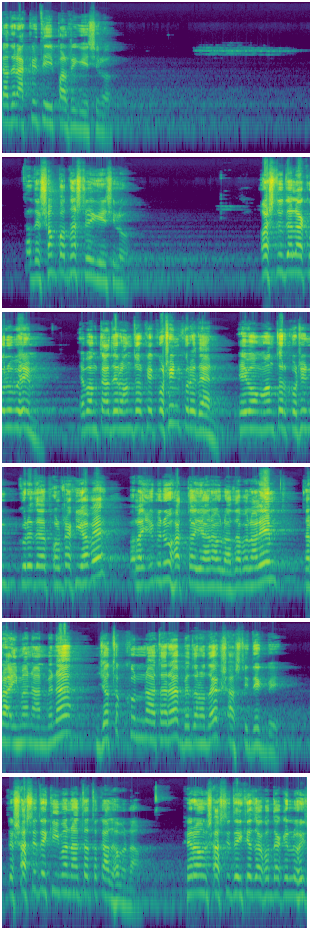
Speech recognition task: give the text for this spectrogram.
তাদের আকৃতি পাল্টে গিয়েছিল। তাদের সম্পদ নষ্ট হয়ে গিয়েছিল। অস্তুদালা কুলুবহিম এবং তাদের অন্তরকে কঠিন করে দেন এবং অন্তর কঠিন করে দেওয়ার ফলটা কী হবে? বলা ইমিনু হাত্তা ইয়ারাউল আদাবুল আলিম। তারা ইমান আনবে না, যতক্ষণ না তারা বেদনাদায়ক শাস্তি দেখবে। তো শাস্তি দেখে ইমান আনতে তো কাজ হবে না। ফেরাউন শাস্তি দেখে যখন দেখে লোহিত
